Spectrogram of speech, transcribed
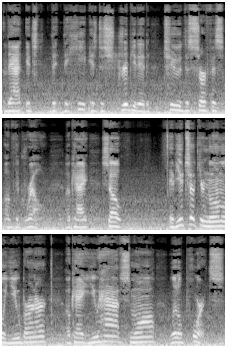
that it's the, the heat is distributed to the surface of the grill, okay? So if you took your normal U burner, okay, you have small little ports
